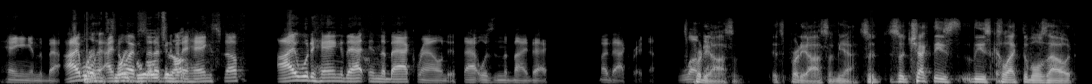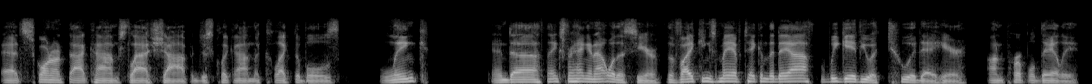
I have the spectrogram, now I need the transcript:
hanging in the back. I will. Right I know I've said I'm going to hang stuff. I would hang that in the background if that was in the my back, my back right now. Love it's pretty awesome. It's pretty awesome. Yeah. So so check these these collectibles out at scorenorth.com slash shop and just click on the collectibles link and uh, thanks for hanging out with us here. The Vikings may have taken the day off. We gave you a two a day here on Purple Daily.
